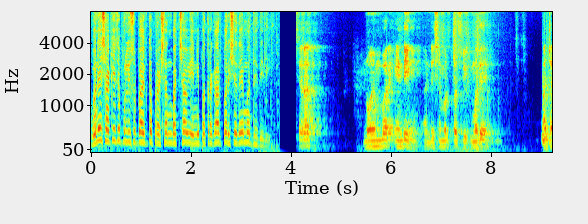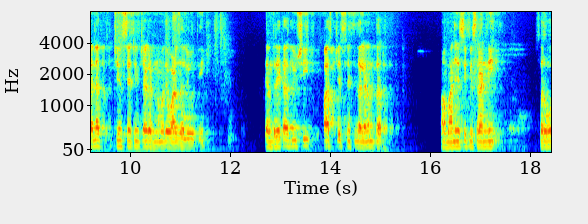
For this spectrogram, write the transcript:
गुन्हे शाखेचे पोलीस उपायुक्त प्रशांत बच्छाव यांनी पत्रकार परिषदेमध्ये दिली. शहरात नोव्हेंबर एंडिंग आणि डिसेंबर फर्स्ट वीकमध्ये अचानक चेन स्नॅचिंगच्या घटनांमध्ये वाढ झाली होती. त्यानंतर एकाच दिवशी पाच चेन स्नॅचिंग झाल्यानंतर माननीय सी पी सरांनी सर्व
